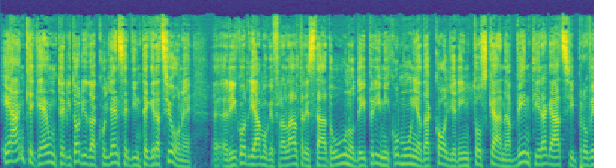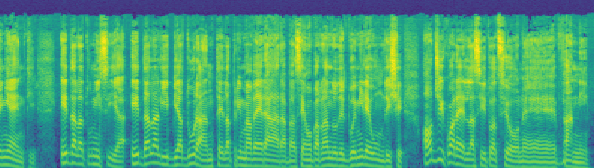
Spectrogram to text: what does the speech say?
e anche che è un territorio d'accoglienza e di integrazione. Eh, ricordiamo che fra l'altro è stato uno dei primi comuni ad accogliere in Toscana 20 ragazzi provenienti e dalla Tunisia e dalla Libia durante la primavera araba, stiamo parlando del 2011. Oggi qual è la situazione, Vanni?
